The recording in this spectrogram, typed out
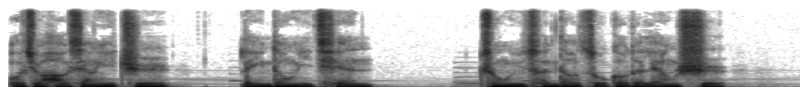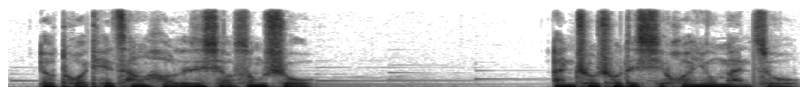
我就好像一只。凛冬以前，终于存到足够的粮食，又妥帖藏好了的小松鼠，暗戳戳的喜欢又满足。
